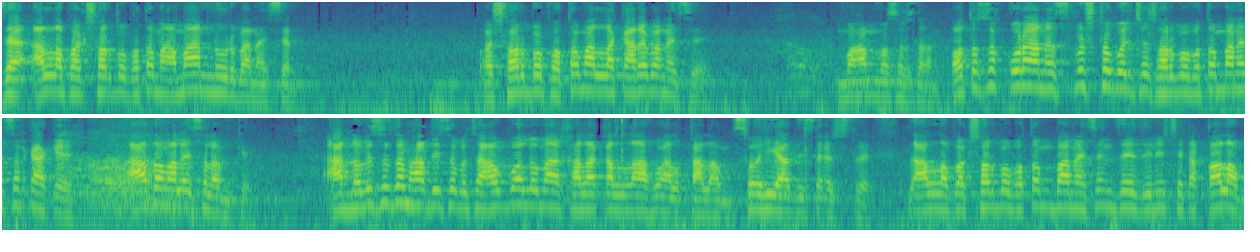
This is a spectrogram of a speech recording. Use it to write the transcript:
যে আল্লাহ পাক সর্বপ্রথম আমার নূর বানাইছেন। সর্বপ্রথম আল্লাহ কারে বানাইছে? মোহাম্মদ অথচ কোরআন স্পষ্ট বলছে সর্বপ্রথম বানাইছেন কাকে? আদম আলাইসালামকে আর নবিসাম হাদিসে বলছে আউ্বালুমা খালাক আল্লাহ আল কালাম। সহি হাদিসে এসছে। যে আল্লাহ সর্বপ্রথম বানাইছেন যে জিনিস, সেটা কলম।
